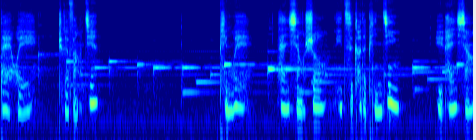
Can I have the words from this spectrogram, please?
带回这个房间，品味和享受你此刻的平静与安详，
